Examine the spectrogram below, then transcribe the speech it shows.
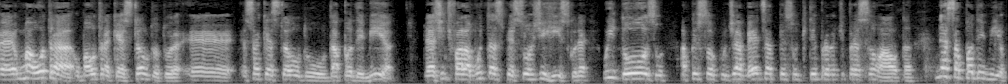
é, uma, outra, uma outra questão, doutora, é essa questão do, da pandemia, né, a gente fala muito das pessoas de risco, né? O idoso, a pessoa com diabetes, a pessoa que tem problema de pressão alta. Nessa pandemia,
